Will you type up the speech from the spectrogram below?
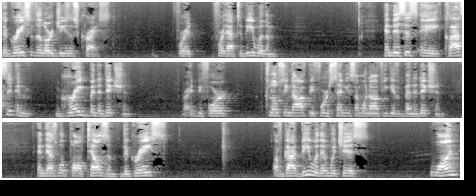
the grace of the Lord Jesus Christ for it for that to be with him. And this is a classic and great benediction, right? Before closing off, before sending someone off, you give a benediction. And that's what Paul tells them. The grace of God be with them, which is one,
